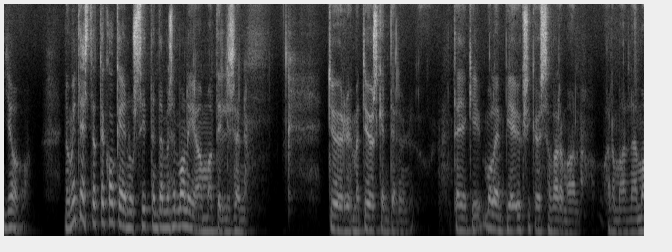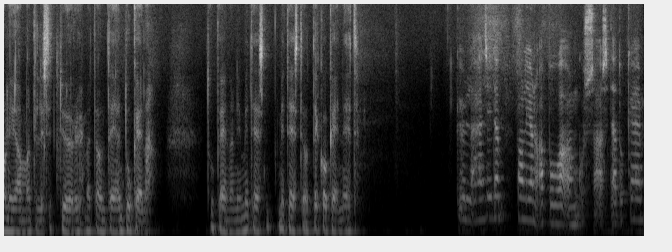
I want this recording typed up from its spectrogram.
Joo. No miten te olette kokenut sitten tämmöisen moniammatillisen työryhmätyöskentelyn? Teidänkin molempien yksiköissä varmaan, varmaan nämä moniammatilliset työryhmät on teidän tukena. tukena niin miten, miten te olette kokeneet? Kyllähän siitä paljon apua on, kun saa sitä tukea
